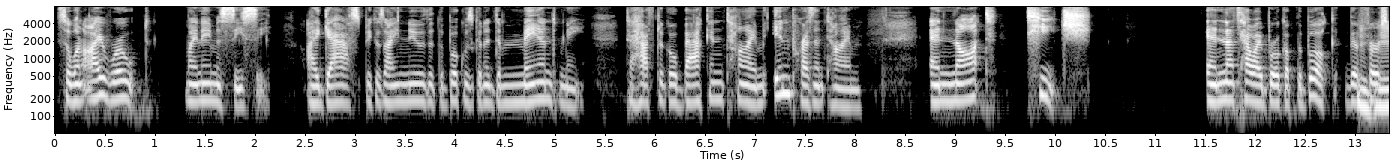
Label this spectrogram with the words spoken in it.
So when I wrote, My name is Cece, I gasped because I knew that the book was going to demand me to have to go back in time, in present time, and not teach and that's how I broke up the book. The mm-hmm. first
